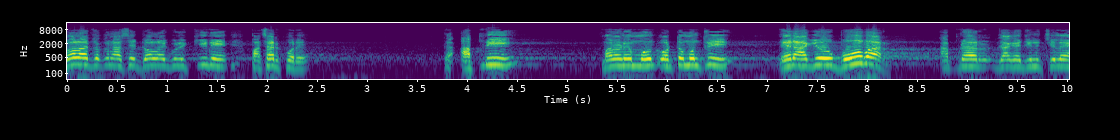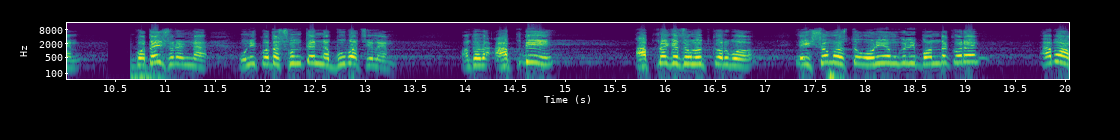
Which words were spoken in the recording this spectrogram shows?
ডলার যখন আসে ডলারগুলি কিনে পাচার করে। তা আপনি মাননীয় অর্থমন্ত্রী, এর আগেও বহুবার আপনার জায়গায় যিনি ছিলেন, কথাই শোনেন না, উনি কথা শুনতেন না, বুবা ছিলেন। অন্তত আপনি, আপনার কাছে অনুরোধ করব, এই সমস্ত অনিয়মগুলি বন্ধ করেন এবং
